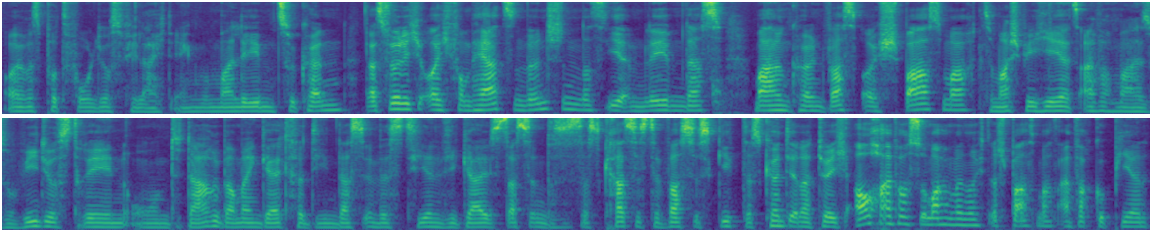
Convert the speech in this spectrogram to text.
eures Portfolios vielleicht irgendwann mal leben zu können. Das würde ich euch vom Herzen wünschen, dass ihr im Leben das machen könnt, was euch Spaß macht. Zum Beispiel hier jetzt einfach mal so Videos drehen und darüber mein Geld verdienen, das investieren. Wie geil ist das denn? Das ist das krasseste, was es gibt. Das könnt ihr natürlich auch einfach so machen, wenn euch das Spaß macht. Einfach kopieren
